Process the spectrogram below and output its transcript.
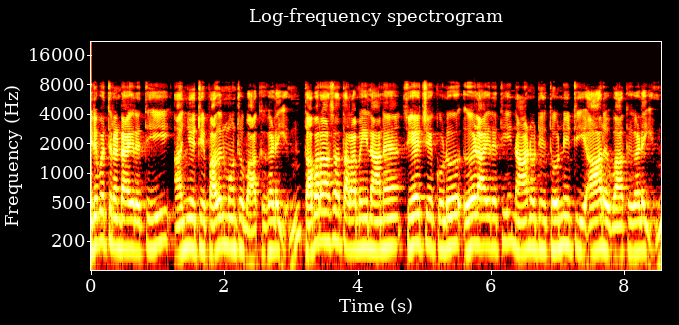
இருபத்தி இரண்டாயிரத்தி அஞ்சூற்றி பதிமூன்று வாக்குகளையும் தபராசா தலைமையிலான சுயேட்சை குழு ஏழாயிரத்தி நானூற்றி தொண்ணூற்றி ஆறு வாக்குகளையும்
